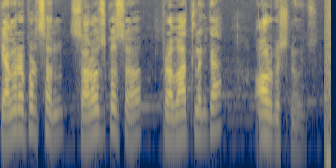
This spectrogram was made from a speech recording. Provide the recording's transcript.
କ୍ୟାମେରା ପର୍ସନ୍ ସରୋଜଙ୍କ ସହ ପ୍ରଭାତ ଲେଙ୍କା ଅର୍ଗଷ୍ଟ ନ୍ୟୁଜ୍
